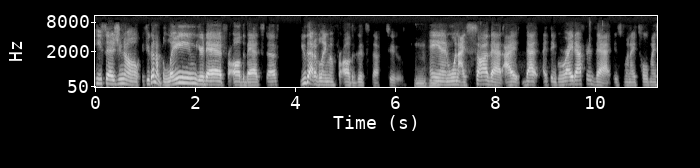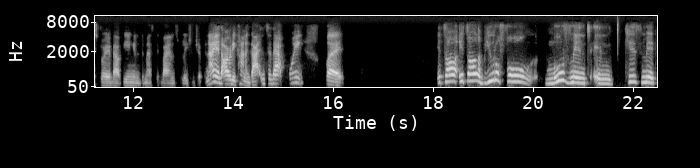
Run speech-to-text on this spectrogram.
he says, you know, if you're going to blame your dad for all the bad stuff, you got to blame him for all the good stuff too. Mm-hmm. And when I saw that, I that I think right after that is when I told my story about being in a domestic violence relationship. And I had already kind of gotten to that point, but it's all it's all a beautiful movement and kismet,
